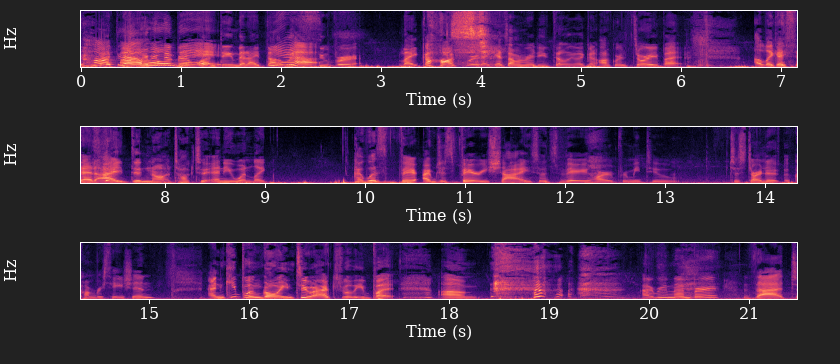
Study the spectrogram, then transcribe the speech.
hung talked that I whole remember day. one thing that I thought Yeah. was super like awkward. I guess I'm already telling like an awkward story, but uh, like I said, I did not talk to anyone. Like I was very, I'm just very shy, so it's very hard for me to just start a, a conversation and keep on going too. Actually, but um, I remember that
